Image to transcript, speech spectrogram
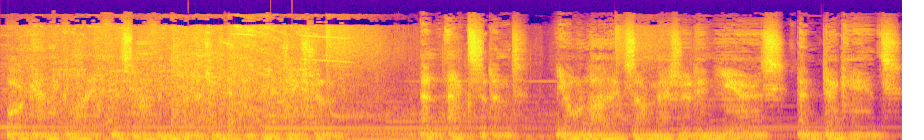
Organic life is nothing but a genetic mutation. An accident. Your lives are measured in years and decades.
